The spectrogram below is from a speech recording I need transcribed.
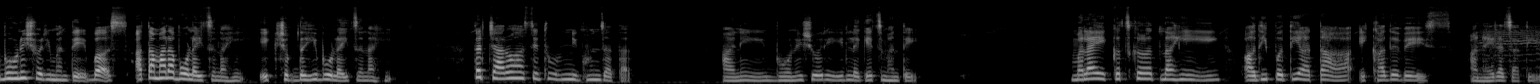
भुवनेश्वरी म्हणते बस आता मला बोलायचं नाही. एक शब्दही बोलायचं नाही. तर चारो हास तिथून निघून जातात. आणि भुवनेश्वरी लगेच म्हणते मला एकच कळत नाही अधिपती आता एखाद्या वेळेस आणायला जातील.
